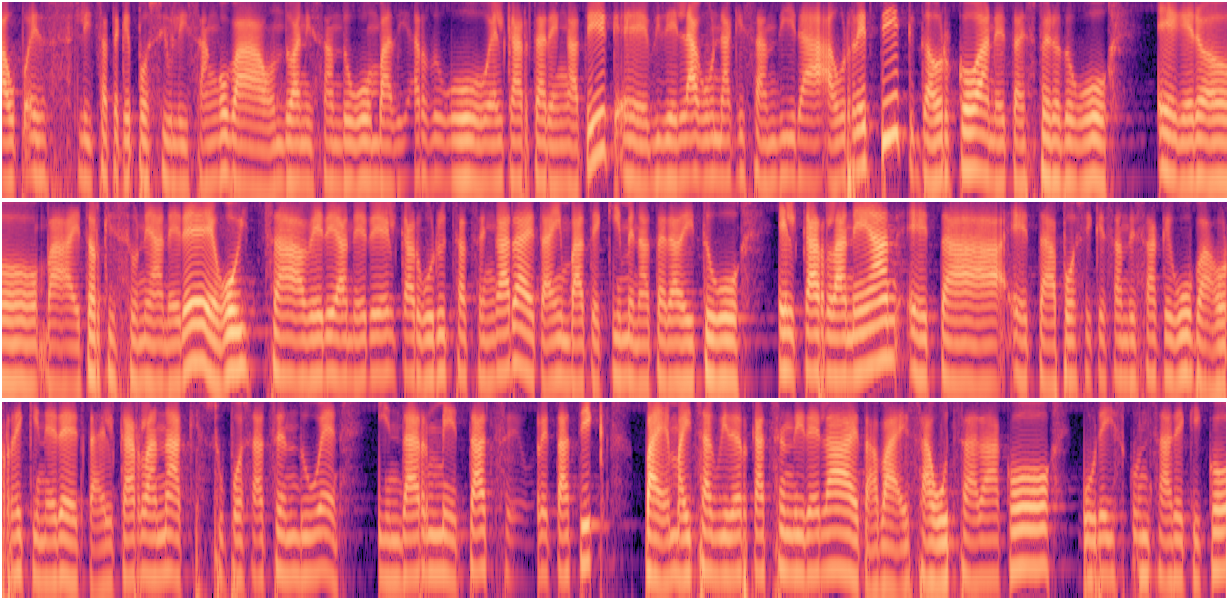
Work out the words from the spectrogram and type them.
hau ez litzateke posible izango ba ondoan izan dugun badiar dugu elkartarengatik, e, bide lagunak izan dira aurretik, gaurkoan eta espero dugu e, gero ba, etorkizunean ere, egoitza berean ere elkar gurutzatzen gara, eta hainbat ekimen atera ditugu elkarlanean, eta eta posik esan dezakegu ba, horrekin ere, eta elkarlanak suposatzen duen indar metatze horretatik, ba, emaitzak biderkatzen direla, eta ba, ezagutzarako, gure hizkuntzarekiko,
